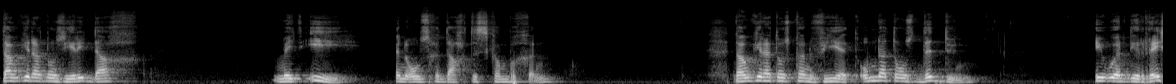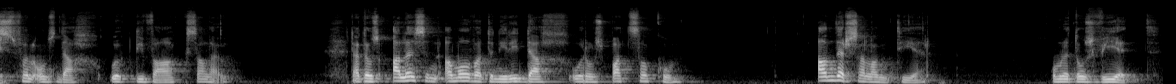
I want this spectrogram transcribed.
Dankie dat ons hierdie dag met U in ons gedagtes kan begin. Dankie dat ons kan weet omdat ons dit doen, U oor die res van ons dag ook die waak sal hou. Dat ons alles en almal wat in hierdie dag oor ons pad sal kom, anders sal hanteer omdat ons weet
